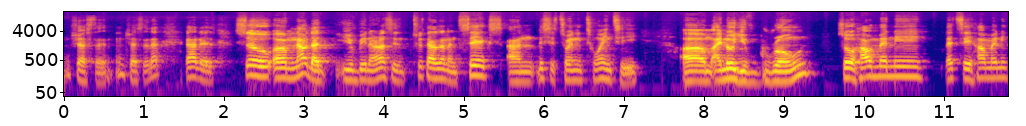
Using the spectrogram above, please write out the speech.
Interesting, interesting. That that is so. Um, now that you've been around since 2006, and this is 2020, um, I know you've grown. So, how many? Let's say, how many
